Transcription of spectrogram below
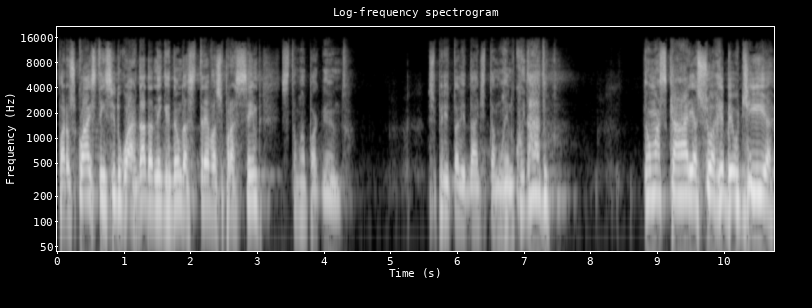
para os quais tem sido guardada a negridão das trevas para sempre, estão apagando espiritualidade está morrendo. Cuidado, não mascare a sua rebeldia.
